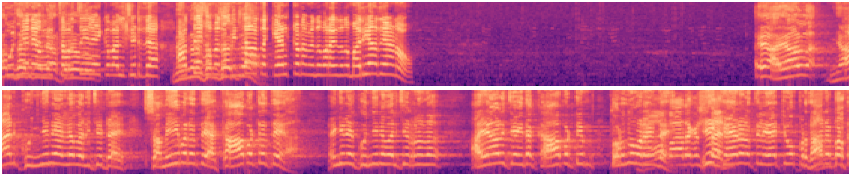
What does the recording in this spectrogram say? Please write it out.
കുഞ്ഞിനെ ഒരു ചർച്ചയിലേക്ക് വലിച്ചിട്ട് അദ്ദേഹം അത് സംസാരിച്ചോ? മിണ്ടാതെ കേൾക്കണം എന്ന് പറയുന്നത് മര്യാദയാണോ? ഏ, അയാൾ ഞാൻ കുഞ്ഞിനെ അല്ല വലിച്ചിട്ടെ. സമീപനത്തെയാ കാപട്ടത്തെയാ എങ്ങനെയാ കുഞ്ഞിനെ വലിച്ചിടുന്നത്? അയാൾ ചെയ്ത കാപട്യം തുറന്നു പറയണ്ടേ? ഈ കേരളത്തിൽ കേരളത്തിലെ ഏറ്റവും പ്രധാനപ്പെട്ട.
